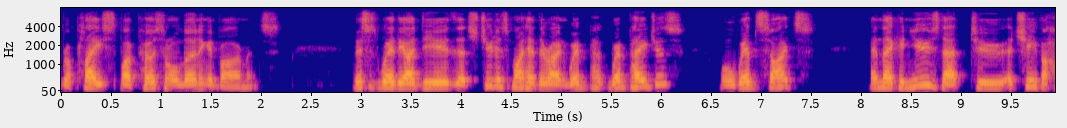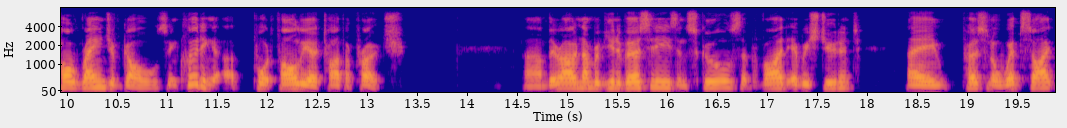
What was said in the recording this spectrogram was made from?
replaced by personal learning environments. This is where the idea that students might have their own web, web pages or websites, and they can use that to achieve a whole range of goals, including a portfolio type approach. Um, there are a number of universities and schools that provide every student a personal website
